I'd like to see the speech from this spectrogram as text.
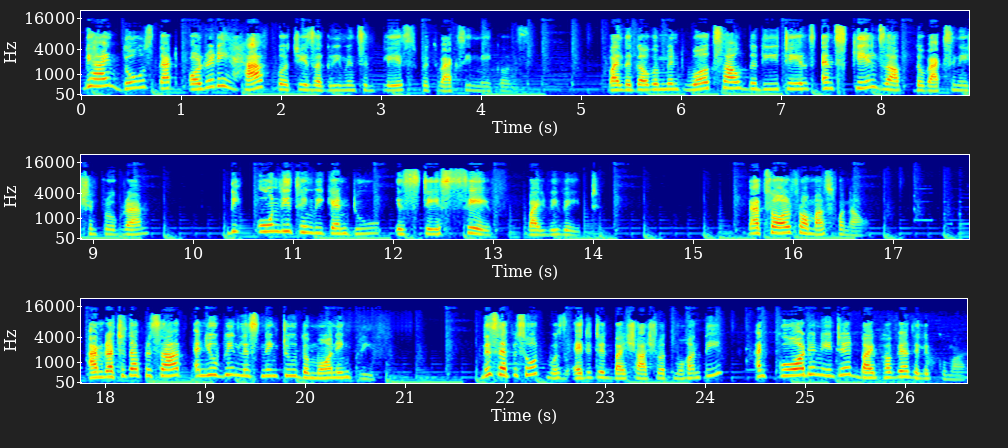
behind those that already have purchase agreements in place with vaccine makers. While the government works out the details and scales up the vaccination program, the only thing we can do is stay safe while we wait. That's all from us for now. I'm Rachita Prasad, and you've been listening to The Morning Brief. This episode was edited by Shashwat Mohanty and coordinated by Bhavya Dilip Kumar.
